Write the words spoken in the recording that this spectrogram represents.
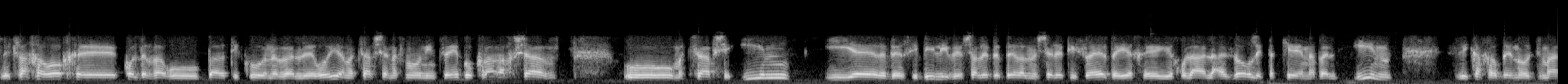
לטווח ארוך אה, כל דבר הוא בר תיקון, אבל אה, רועי, המצב שאנחנו נמצאים בו כבר עכשיו הוא מצב שאם יהיה רוורסיבילי ואפשר לדבר על ממשלת ישראל והיא יכולה לעזור לתקן, אבל אם זה ייקח הרבה מאוד זמן.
